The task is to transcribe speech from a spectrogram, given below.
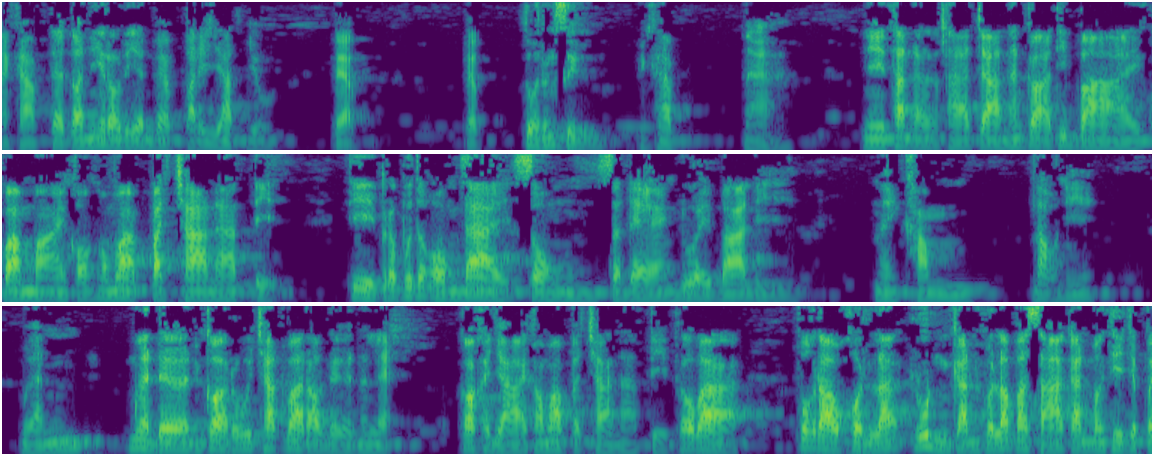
นะครับ แต่ตอนนี้เราเรียนแบบปริยัติอยู่ แบบแบบตัวหนังสือนะครับนะนี่ท่านอาจารย์ท่านก็อธิบายความหมายของคำว่าปัจชานาติ ที่พระพุทธองค์ได้ทรงแสดงด้วยบาลี ในคำเหล่านี้ เหมือนเมื่อเดินก็รู้ชัดว่าเราเดินนั่นแหละ ก็ขยายคำว่าปัจชานาติ เพราะว่าพวกเราคนละรุ่นกันคนละภาษากันบางทีจะไป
